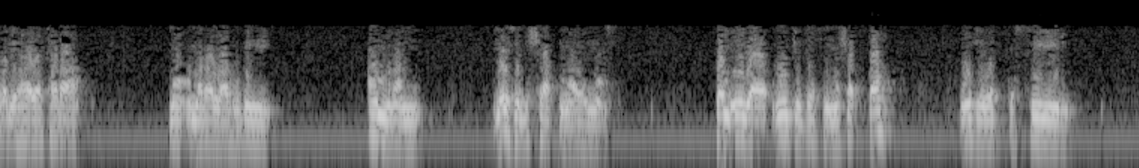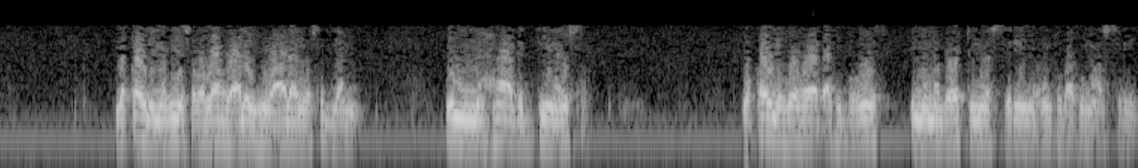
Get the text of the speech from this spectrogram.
ولهذا ترى ما أمر الله به أمرا ليس بالشاق على الناس بل إذا وجدت المشقة وجد التسهيل. لقول النبي صلى الله عليه وعلى آله وسلم إن هذا الدين يسر. وقوله وهو يبعث البعوث إنما بعثتم ميسرين وأنتم بعثوا معسرين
